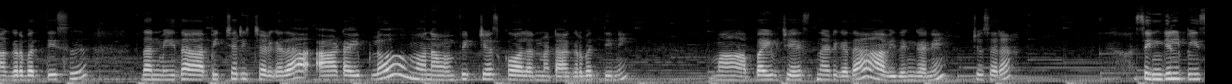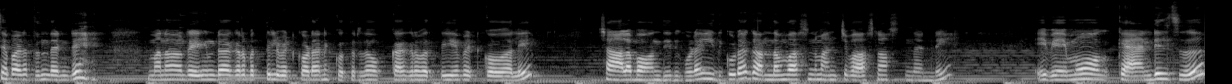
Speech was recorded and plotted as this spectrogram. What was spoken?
అగరబత్తీస్ దాని మీద పిక్చర్ ఇచ్చాడు కదా ఆ టైప్లో మనం ఫిట్ చేసుకోవాలన్నమాట అగరబత్తిని. మా అబ్బాయి చేస్తున్నాడు కదా ఆ విధంగానే. చూసారా? సింగిల్ పీసే పడుతుందండి. మనం రెండు అగరబత్తీలు పెట్టుకోవడానికి కుదరదు ఒక్క అగరబత్తియే పెట్టుకోవాలి. చాలా బాగుంది ఇది కూడా. ఇది కూడా గంధం వాసన మంచి వాసన వస్తుందండి. ఇవేమో క్యాండిల్స్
